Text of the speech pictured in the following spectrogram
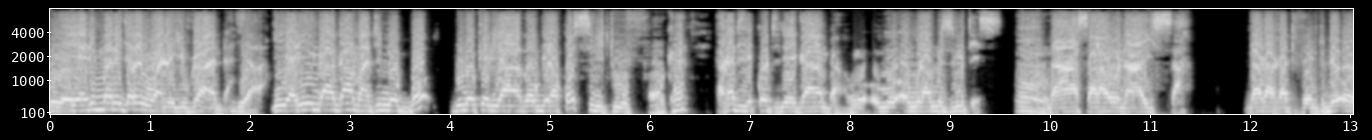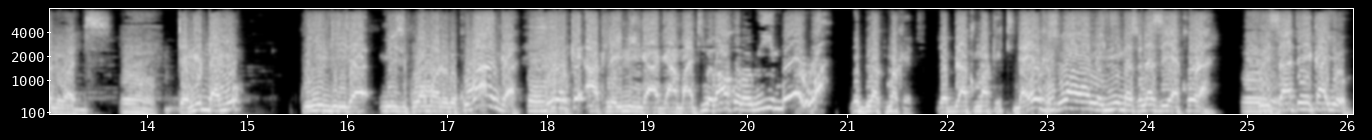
eyali maneja we wano e uganda Yeah. ye yalinga agamba nti nobbo bunoke byabogerako si bituufu. Kakati ne kooti negamba omu- omu- omulamuzi mutesi n'asalawo n'ayisa. Nakakati from today onwards temuddamu kuyingirira music wa mwana ono kubanga Mm. bunoke aclaiminga agamba nti nebakola oluyimba olwa ne black market ne black market. Naye okusobola nga ennyimba zonna ze yakola buli zaateekayo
